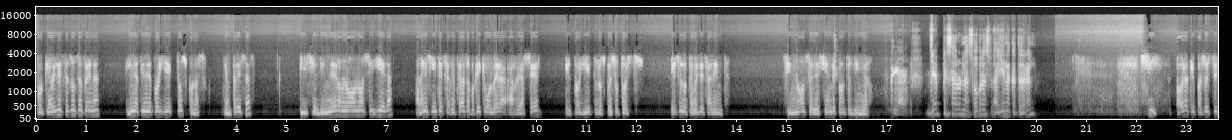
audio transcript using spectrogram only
Porque a veces eso se frena, Lina tiene proyectos con las empresas y si el dinero no, no se llega, al año siguiente se retrasa porque hay que volver a, rehacer el proyecto y los presupuestos. Eso es lo que a veces alenta. Si no, se desciende pronto el dinero. Claro. ¿Ya empezaron las obras ahí en la catedral? Sí. Ahora que pasó este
